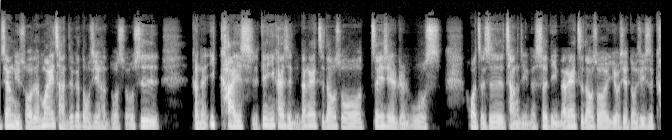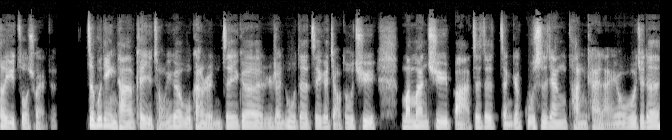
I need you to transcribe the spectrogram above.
像你说的卖惨这个东西，很多时候是可能一开始电影一开始，你大概知道说这些人物或者是场景的设定，大概知道说有些东西是刻意做出来的。这部电影它可以从一个吴康仁这一个人物的这个角度去慢慢去把这这整个故事这样摊开来，我觉得。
